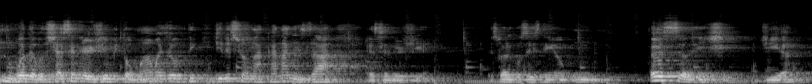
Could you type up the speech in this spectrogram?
Não vou deixar essa energia me tomar, mas eu tenho que direcionar, canalizar essa energia. Espero que vocês tenham um excelente dia.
